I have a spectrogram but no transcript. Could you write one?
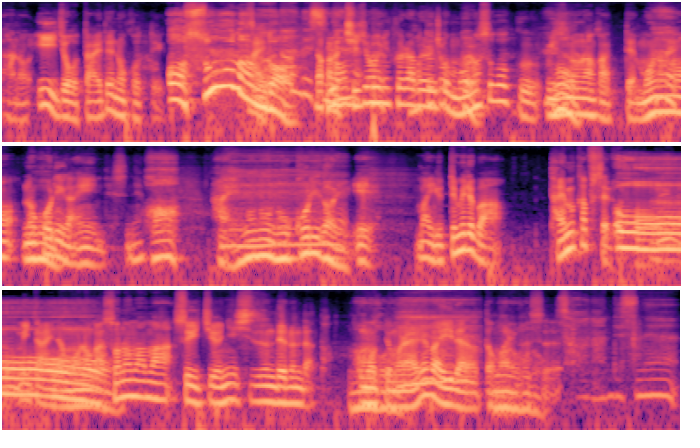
あのいい状態で残っていく。あ、そうなんだ。そうなんですだから地上に比べるとものすごごく水の中って物の残りがいいんですね。はあ、はい。物の残りがいい。ええ、まあ言ってみればタイムカプセルみたいなものがそのまま水中に沈んでるんだと思ってもらえればいいだろうと思います。そうなんですね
